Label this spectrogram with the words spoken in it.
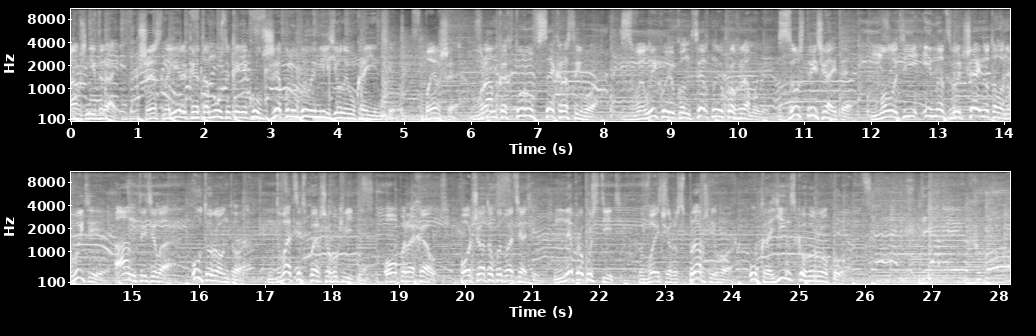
справжній драйв, чесна лірика та музика, яку вже полюбили мільйони українців. Вперше в рамках туру все красиво з великою концертною програмою. Зустрічайте молоді і надзвичайно талановиті антитіла у Торонто 21 квітня. Опера Хаус. Початок о 20-й. Не пропустіть вечір справжнього українського року. Для них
